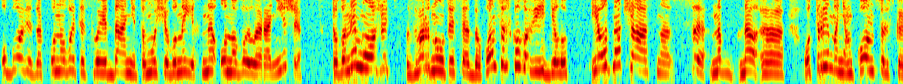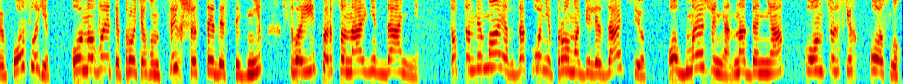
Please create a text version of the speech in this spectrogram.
обов'язок оновити свої дані, тому що вони їх не оновили раніше, то вони можуть звернутися до консульського відділу і одночасно з на, на, е, отриманням консульської послуги оновити протягом цих 60 днів свої персональні дані. Тобто немає в законі про мобілізацію обмеження надання консульських послуг.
